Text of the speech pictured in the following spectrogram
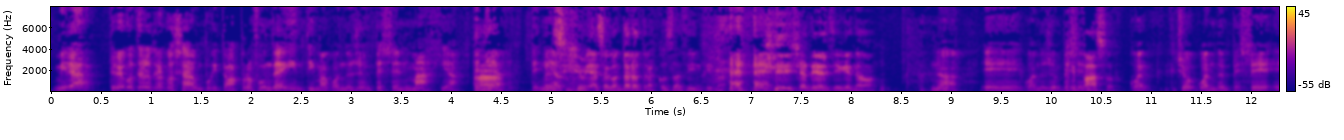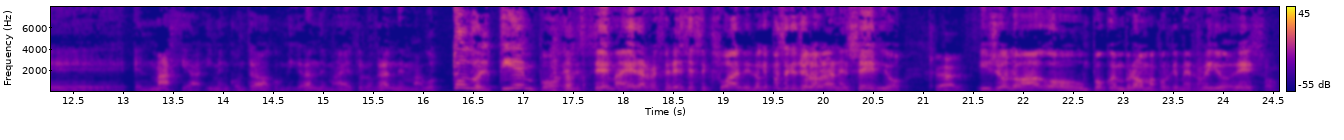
Mirá, te voy a contar otra cosa un poquito más profunda e íntima. Cuando yo empecé en magia, tenía... Ah, tenía pensé que me ibas a contar otras cosas íntimas. Ya te iba a decir que no. No, eh, cuando yo empecé... ¿Qué pasó? cua- yo cuando empecé eh, en magia y me encontraba con mis grandes maestros, los grandes magos, todo el tiempo el tema era referencias sexuales. Lo que pasa es que ellos lo hablaban en serio. Claro. Y yo lo hago un poco en broma porque me río de eso.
